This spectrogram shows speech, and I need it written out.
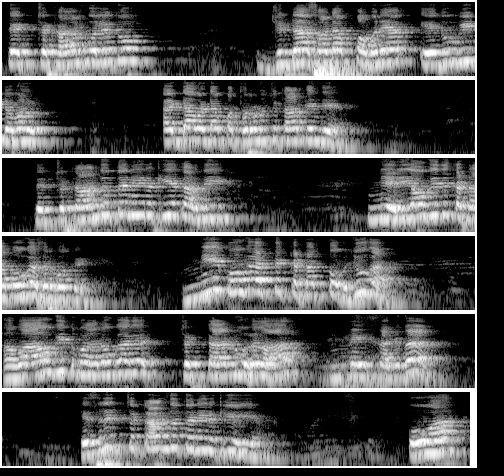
ਤੇ ਚਟਾਨ ਬੋਲੇ ਤੋਂ ਜਿੱਡਾ ਸਾਡਾ ਭਵਨ ਆ ਇਹਦੋਂ ਵੀ ਡਬਲ। ਐਡਾ ਵੱਡਾ ਪੱਥਰ ਉਹਨੂੰ ਚਟਾਨ ਕਹਿੰਦੇ ਆ। ਤੇ ਚਟਾਨ ਦੇ ਉੱਤੇ ਨਹੀਂ ਰੱਖੀ ਹੈ ਘਰ ਦੀ ਹਨੇਰੀ ਆਊਗੀ ਤੇ ਘੱਟਾ ਪਊਗਾ ਸਿਰਫ ਉੱਤੇ। ਮੀਂਹ ਪਊਗਾ ਤੇ ਘੱਟਾ ਧੁੱਪ ਜੂਗਾ। ਹਵਾ ਆਊਗੀ, ਤੂਫਾਨ ਆਊਗਾ ਤੇ ਚਟਾਨ ਨੂੰ ਹਿਲਾ ਨਹੀਂ ਸਕਦਾ। ਇਸ ਲਈ ਚਟਾਨ ਦੇ ਉੱਤੇ ਨਹੀਂ ਰੱਖੀ ਹੋਈ ਆ। ਉਹ ਆ,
